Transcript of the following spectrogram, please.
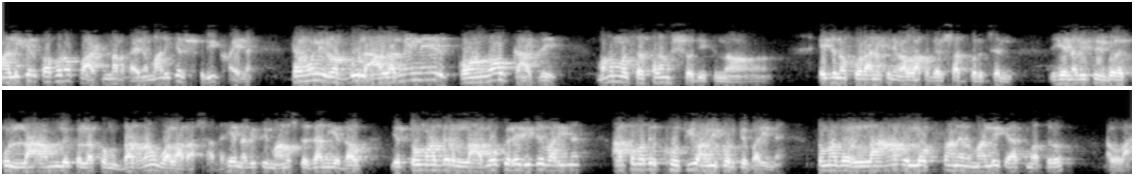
মালিকের কখনো পার্টনার হয় না, মালিকের শরিক হয় না। তেমনি রব্বুল আলমিনের কোন কাজে মোহাম্মদ সাল্লাম শরিক না। এই জন্য কোরআন এখানে আল্লাহ পাকের সাদ করেছেন, হে নবী, তুমি বলে, কুল্লা আমলে কুল্লাকুম দার্রাম ওয়ালা রাসাদ হে নবী, তুমি মানুষকে জানিয়ে দাও যে তোমাদের লাভও করে দিতে পারি না, আর তোমাদের ক্ষতিও আমি করতে পারি না। তোমাদের লাভ লোকসানের মালিক একমাত্র আল্লাহ।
